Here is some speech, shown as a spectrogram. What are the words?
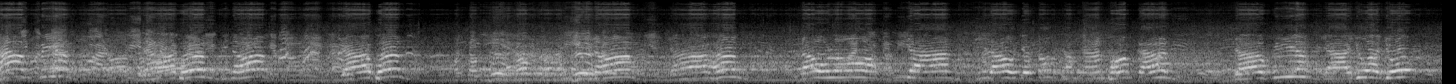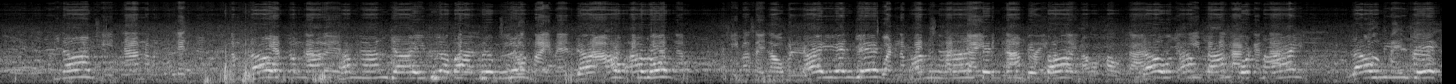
ห้ามเปี้ยงอย่าเพิ่งพี่น้องอย่าเพิ่งพี่น้องอย่าเพิ่งเรารอสัญญาณที่เราจะต้องทำงานพร้อมกัน อย่าเฟี้ยง อย่ายั่วยุพี่น้องฉีดน้ำนะมันเล็ดน้ำ เราแก๊สกำนั้ลันงเลยทำงานใหญ่เพื่อบ้านเพื่อเมืรองถใหม่ไหมอย่าเอาน้ำอารมณ์ฉีดมาใส่เรา มันใจเย็นขวดน้ำๆไม่ทำทังานนใจเป็เป็นนขั้นน้ำเป็นใส่ตอนเราก็เข้าตาเราทำตามกฎหมาย เรามีสิทธิ์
